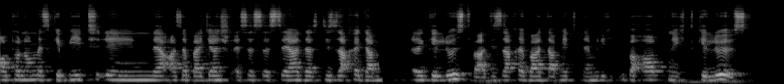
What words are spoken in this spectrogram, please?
autonomes Gebiet in der aserbaidschanischen SSSR, dass die Sache damit äh, gelöst war. Die Sache war damit nämlich überhaupt nicht gelöst.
